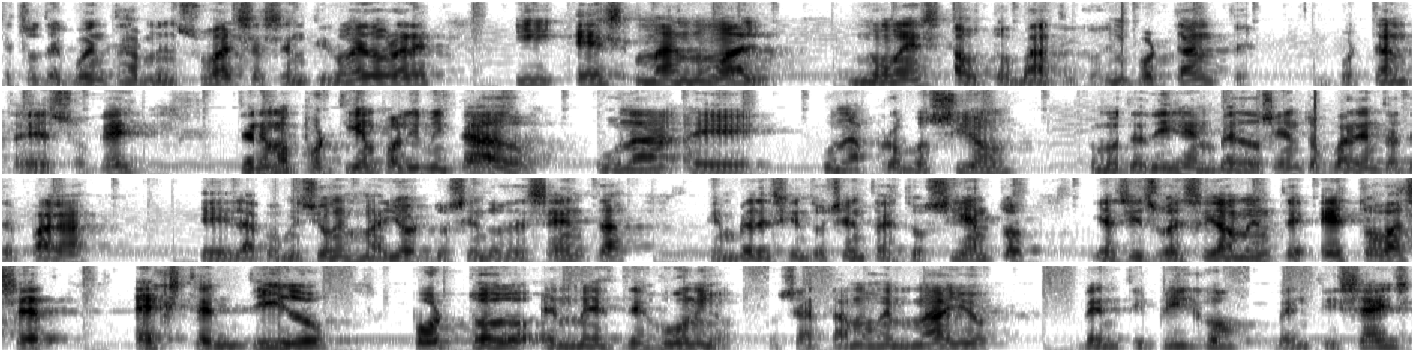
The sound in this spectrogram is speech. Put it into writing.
esto te cuenta mensual, 69 dólares, y es manual, no es automático. Es importante, importante eso, ¿ok? Tenemos por tiempo limitado una, eh, una promoción. Como te dije, en vez de 240 te paga, eh, la comisión es mayor, 260. En vez de 180 es 200 y así sucesivamente. Esto va a ser extendido por todo el mes de junio. O sea, estamos en mayo 20 y pico, 26.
